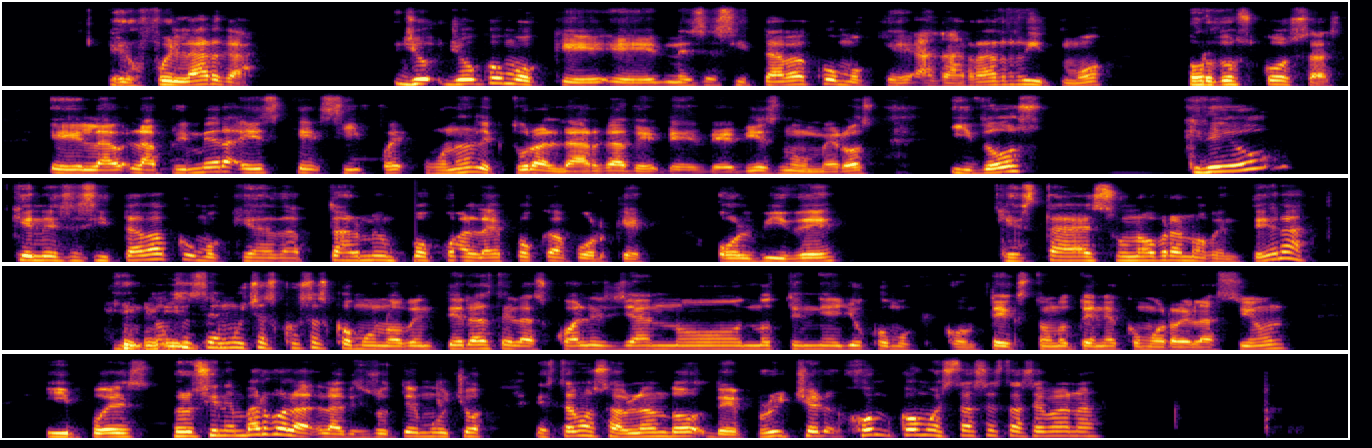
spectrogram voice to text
pero fue larga. Yo, yo como que eh, necesitaba como que agarrar ritmo por dos cosas. Eh, la, la, primera es que sí fue una lectura larga de 10 de, de números y dos, creo que necesitaba como que adaptarme un poco a la época porque olvidé que esta es una obra noventera. Y entonces hay muchas cosas como noventeras de las cuales ya no, no tenía yo como que contexto, no tenía como relación. Y pues, pero sin embargo la, la disfruté mucho. Estamos hablando de Preacher. ¿Cómo, ¿Cómo, estás esta semana?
